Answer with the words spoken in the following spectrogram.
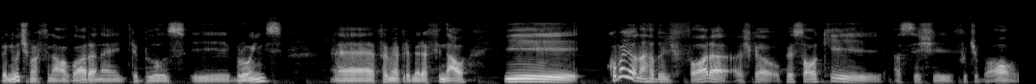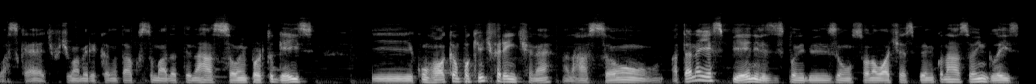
penúltima final agora, né, entre Blues e Bruins. É, foi minha primeira final. E como ele é o narrador de fora, acho que o pessoal que assiste futebol, basquete, futebol americano, tá acostumado a ter narração em português. E com rock é um pouquinho diferente, né? A narração, até na ESPN eles disponibilizam só na Watch ESPN com narração em inglês.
